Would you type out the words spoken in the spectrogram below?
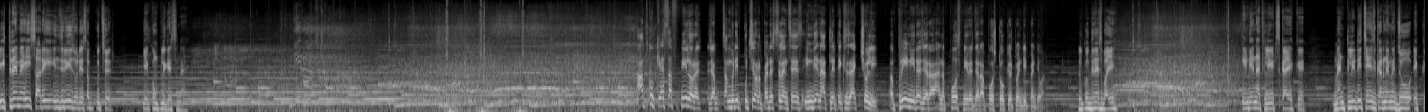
इतने में ही सारी इंजरीज और ये सब कुछ ये कॉम्प्लिकेशन है आपको कैसा फील हो रहा है जब somebody puts you on a pedestal and says Indian athletics is actually a pre Neeraj era and a post Neeraj era post Tokyo 2021 बिल्कुल दिनेश भाई इंडियन एथलीट्स का एक मेंटलिटी चेंज करने में जो एक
